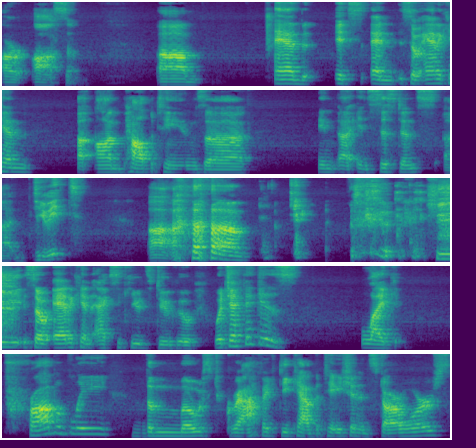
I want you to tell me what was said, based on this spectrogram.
are awesome. Um, and it's and so Anakin uh, on Palpatine's uh, in, uh, insistence, uh, do it. He so Anakin executes Dooku, which I think is like probably the most graphic decapitation in Star Wars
